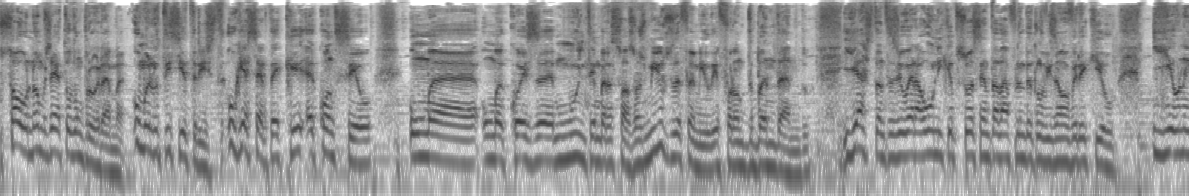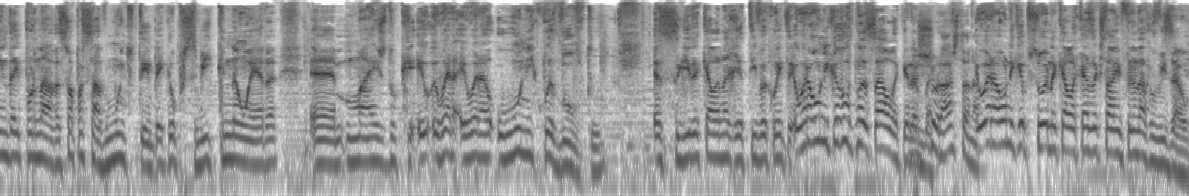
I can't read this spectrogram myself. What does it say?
só o nome já é todo um programa. Uma notícia triste. O que é certo é que aconteceu uma, uma coisa muito embaraçosa. Os miúdos da família foram debandando e às tantas eu era a única pessoa sentada à frente da televisão a ver aquilo. E eu nem dei por nada. Só passado muito tempo é que eu percebi que não era ah, mais do que. Eu, eu era, eu era o único adulto a seguir aquela narrativa com. Eu era o único adulto na sala, caramba. Mas choraste ou não? Eu era a única pessoa naquela casa que estava em frente à televisão.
